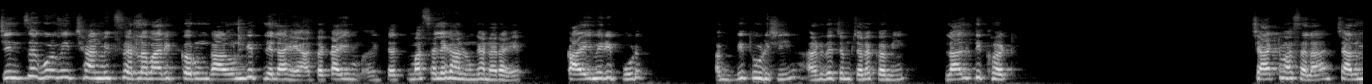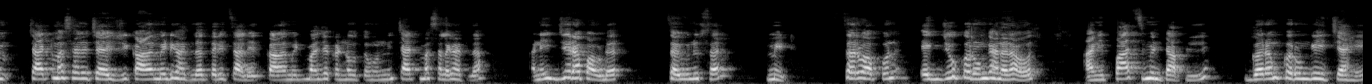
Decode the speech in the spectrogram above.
चिंच गुळ मी छान मिक्सरला बारीक करून गाळून घेतलेला आहे. आता काही त्यात मसाले घालून घेणार आहे. काळी मिरी पूड अगदी थोडीशी अर्ध्या चमच्याला कमी लाल तिखट चाट मसाला चाल चाट मसाल्याच्या ऐवजी काळा मीठ घातलं तरी चालेल. काळा मीठ माझ्याकडनं होतं म्हणून मी चाट मसाला घातला आणि जिरा पावडर चवीनुसार मीठ. सर्व आपण एकजीव करून घेणार आहोत आणि पाच मिनिटं आपली गरम करून घ्यायची आहे.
